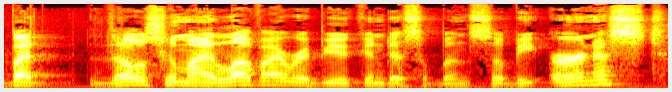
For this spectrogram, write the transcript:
But those whom I love, I rebuke and discipline. So be earnest,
